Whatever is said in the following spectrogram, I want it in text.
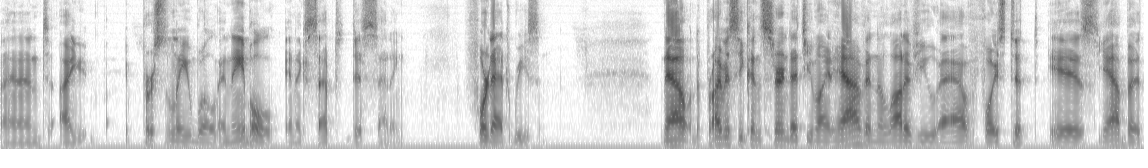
and I personally will enable and accept this setting for that reason. Now, the privacy concern that you might have, and a lot of you have voiced it, is yeah, but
